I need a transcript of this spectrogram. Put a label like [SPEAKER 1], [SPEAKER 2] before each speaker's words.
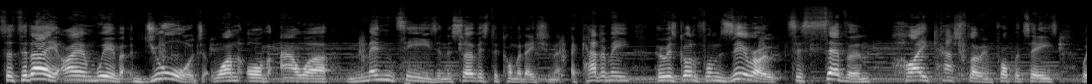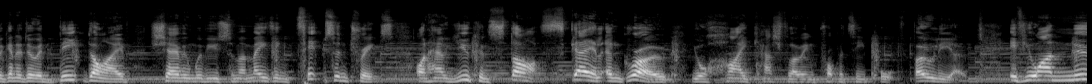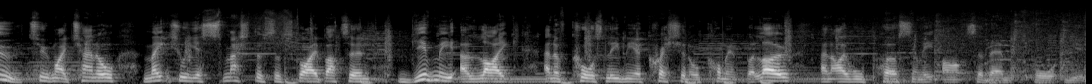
[SPEAKER 1] So today I am with George, one of our mentees in the Serviced Accommodation Academy, who has gone from zero to seven high cash flowing properties. We're going to do a deep dive, sharing with you some amazing tips and tricks on how you can start, scale, and grow your high cash flowing property portfolio. If you are new to my channel, make sure you smash the subscribe button, give me a like, and of course, leave me a question or comment below and I will personally answer them for you.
